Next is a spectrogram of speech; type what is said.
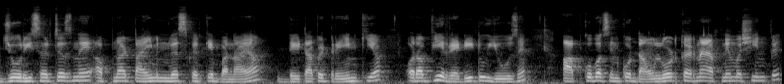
जो रिसर्चर्स ने अपना टाइम इन्वेस्ट करके बनाया डेटा पे ट्रेन किया, और अब ये रेडी टू यूज़ हैं। आपको बस इनको डाउनलोड करना है अपने मशीन पे,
